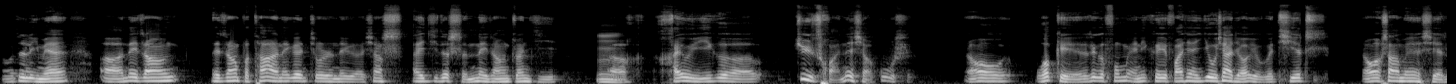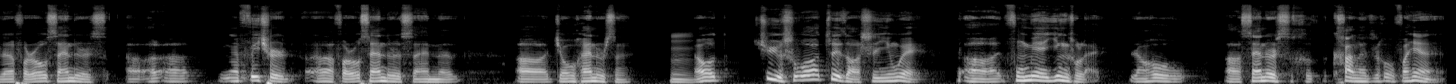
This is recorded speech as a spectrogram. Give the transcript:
然后这里面呃那张那张 Pata 那个就是那个像埃及的神那张专辑，呃，还有一个据传的小故事。然后我给的这个封面，你可以发现右下角有个贴纸，然后上面写着 Pharoah Sanders，呃呃呃，应该 featured 呃 Pharoah Sanders and 呃 Joe Henderson。嗯，然后据说最早是因为呃封面印出来，然后呃 Sanders 和看了之后发现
